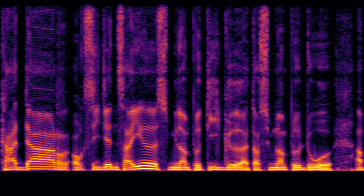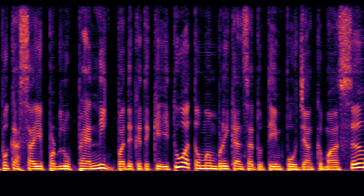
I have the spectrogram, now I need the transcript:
kadar oksigen saya 93 atau 92. Apakah saya perlu panik pada ketika itu atau memberikan satu tempoh jangka masa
